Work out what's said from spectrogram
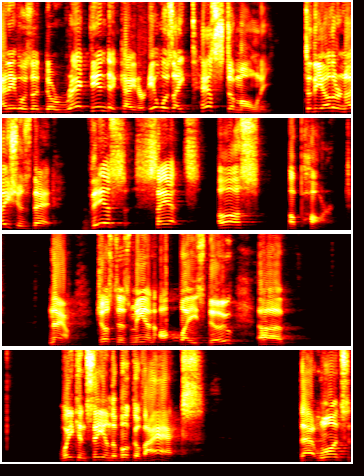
And it was a direct indicator. It was a testimony to the other nations that this sets us apart. Now, just as men always do. Uh, we can see in the book of Acts that once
